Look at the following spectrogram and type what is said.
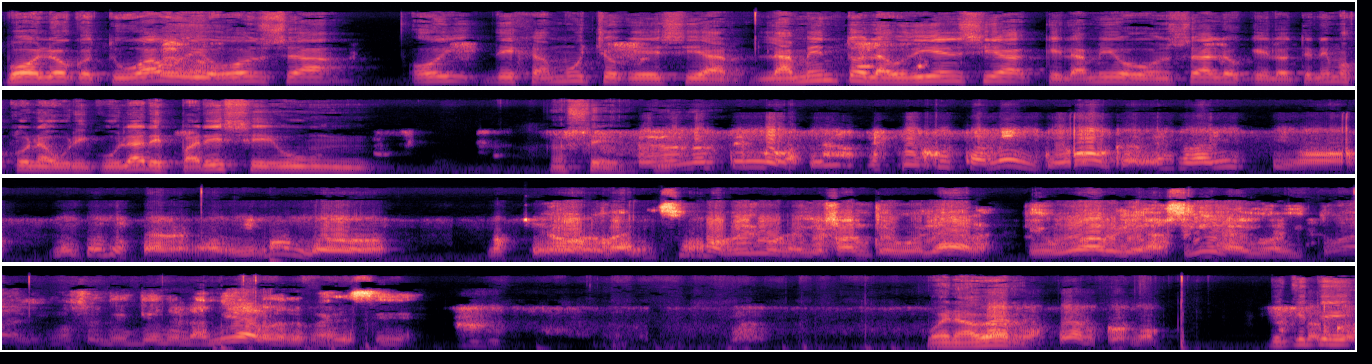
Vos, loco, tu audio, Gonza, hoy deja mucho que desear. Lamento la audiencia que el amigo Gonzalo, que lo tenemos con auriculares, parece un... No sé. Pero no tengo, es que justamente, vos, es rarísimo, me tengo que estar arrimando, no sé, No, vos, parecemos ver un elefante volar. Que vos hables así algo habitual. No se te entiende la mierda lo que decís. Bueno, a ver. ¿de qué te,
